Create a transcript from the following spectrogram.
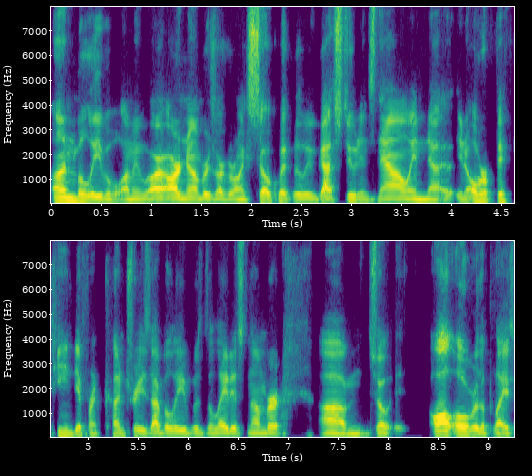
unbelievable. I mean, our, our, numbers are growing so quickly. We've got students now in uh, in over 15 different countries, I believe, was the latest number. Um, so all over the place.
